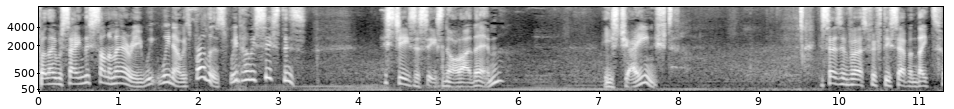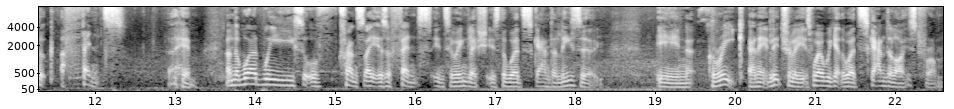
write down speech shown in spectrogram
But they were saying, This son of Mary, we, we know his brothers, we know his sisters. This Jesus is not like them. He's changed. It says in verse 57 they took offence at him. And the word we sort of translate as offence into English is the word scandalizo in Greek. And it literally, it's where we get the word scandalised from.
